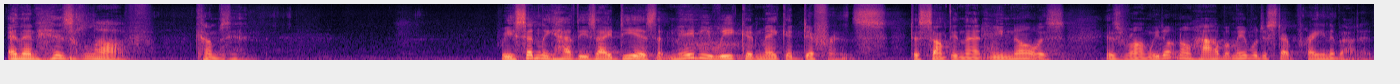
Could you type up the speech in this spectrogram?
And then His love comes in. We suddenly have these ideas that maybe we could make a difference to something that we know is, is wrong. We don't know how, but maybe we'll just start praying about it.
